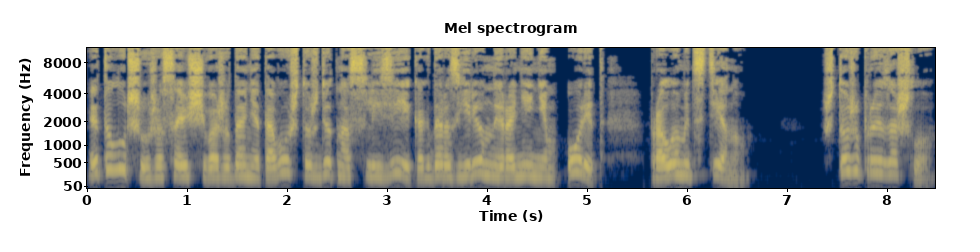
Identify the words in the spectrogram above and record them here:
это лучше ужасающего ожидания того, что ждет нас с Лизией, когда разъяренный ранением Орит проломит стену. Что же произошло?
